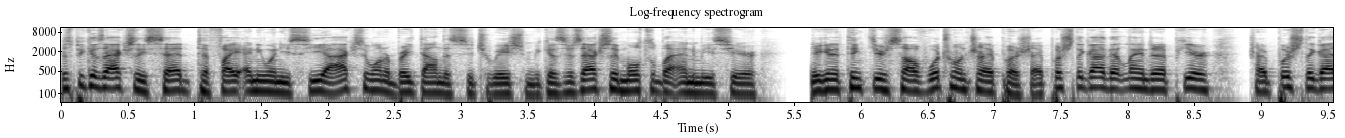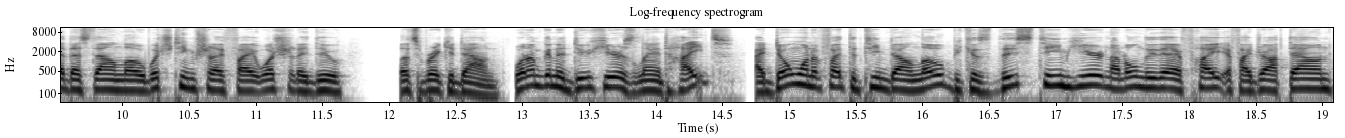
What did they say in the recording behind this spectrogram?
Just because I actually said to fight anyone you see, I actually want to break down this situation because there's actually multiple enemies here You're going to think to yourself, which one should I push? Should I push the guy that landed up here? Should I push the guy that's down low? Which team should I fight? What should I do? Let's break it down. What I'm going to do here is land height. I don't want to fight the team down low because this team here, not only they have height, if I drop down,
